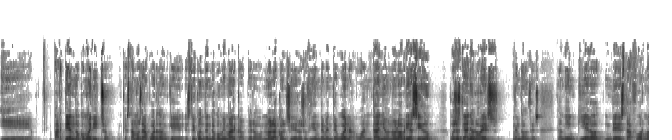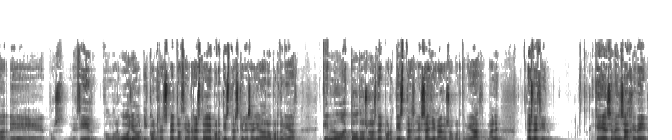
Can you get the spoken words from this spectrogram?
Y partiendo, como he dicho, que estamos de acuerdo en que estoy contento con mi marca, pero no la considero suficientemente buena o antaño no lo habría sido, pues este año lo es. Entonces, también quiero de esta forma, eh, pues decir con orgullo y con respeto hacia el resto de deportistas que les ha llegado la oportunidad, que no a todos los deportistas les ha llegado esa oportunidad, ¿vale? Es decir, que ese mensaje de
